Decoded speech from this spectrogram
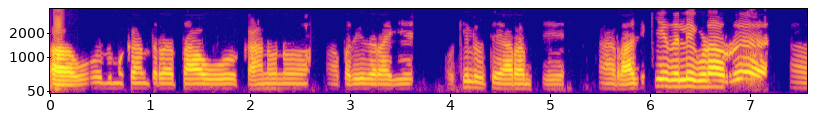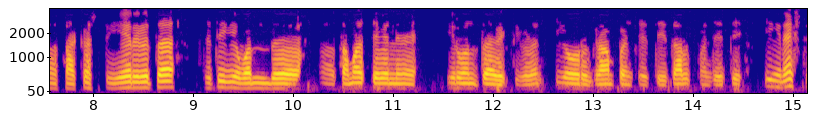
ಓದ್ ಮುಖಾಂತರ ತಾವು ಕಾನೂನು ಆ, ಪದವೀಧರಾಗಿ ವಕೀಲ ವೃತ್ತಿ ಆರಂಭಿಸಿ ರಾಜಕೀಯದಲ್ಲಿ ಕೂಡ ಅವರು ಸಾಕಷ್ಟು ಏರಿಳಿತ ಜೊತೆಗೆ ಒಂದು ಸಮಸ್ಯೆಯಲ್ಲಿ ಸೇವೆಯಲ್ಲಿ ಇರುವಂಥ ವ್ಯಕ್ತಿಗಳು. ಈಗ ಅವರು ಗ್ರಾಮ ಪಂಚಾಯತಿ ತಾಲೂಕ್ ಪಂಚಾಯತಿ ಈಗ ನೆಕ್ಸ್ಟ್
